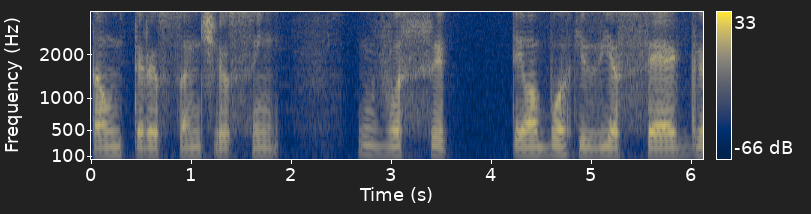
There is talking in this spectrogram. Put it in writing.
tão interessante assim você ter uma burguesia cega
